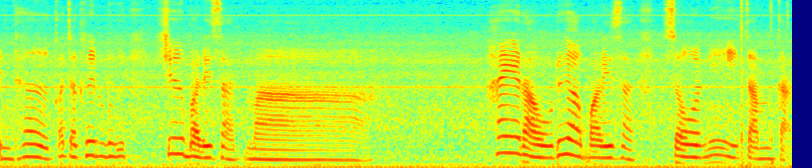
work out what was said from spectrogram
enter ก็จะขึ้นชื่อบริษัทมา ให้เราเลือกบริษัทโซนี่จำกัด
